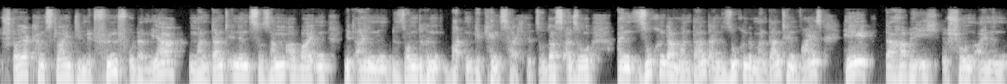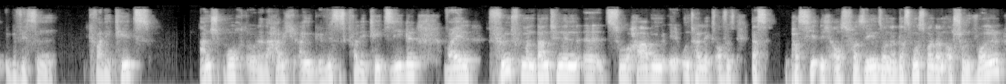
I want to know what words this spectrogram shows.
Steuerkanzleien, die mit fünf oder mehr MandantInnen zusammenarbeiten, mit einem besonderen Button gekennzeichnet, sodass also ein suchender Mandant, eine suchende Mandantin weiß, hey, da habe ich schon einen gewissen Qualitätsanspruch oder da habe ich ein gewisses Qualitätssiegel, weil fünf Mandantinnen äh, zu haben äh, unter LexOffice, das passiert nicht aus Versehen, sondern das muss man dann auch schon wollen.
